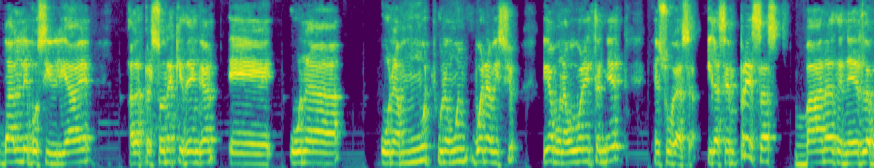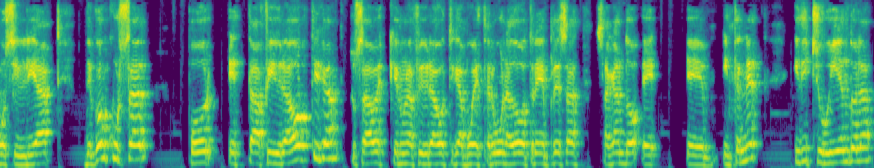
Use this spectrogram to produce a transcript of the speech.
darle posibilidades a las personas que tengan eh, una, una, muy, buena visión, digamos, una muy buena internet en su casa. Y las empresas van a tener la posibilidad de concursar por esta fibra óptica. Tú sabes que en una fibra óptica puede estar una, dos, tres empresas sacando eh, eh, internet y distribuyéndola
